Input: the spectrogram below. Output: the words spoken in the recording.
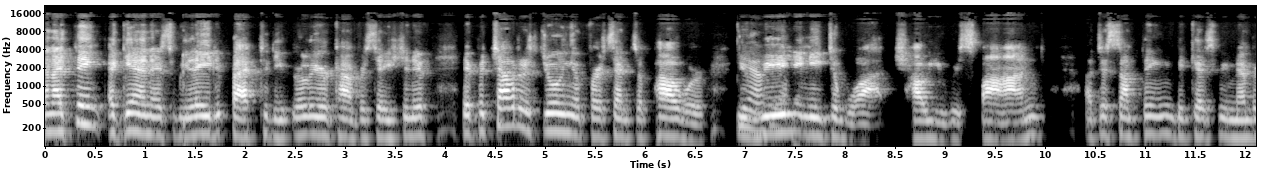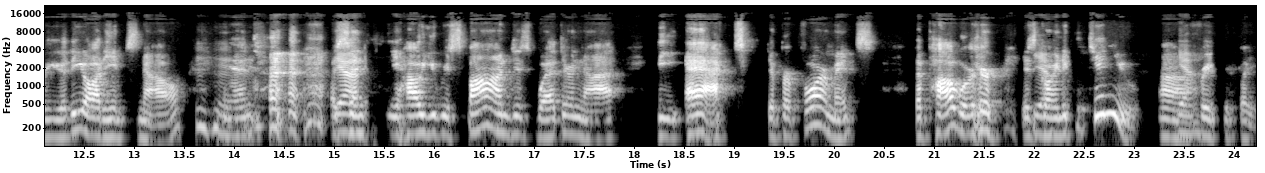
And I think again, it's related back to the earlier conversation. If if a child is doing it for a sense of power, you Yeah. really need to watch how you respond uh, to something because remember you're the audience now, Mhm. and Yeah. essentially how you respond is whether or not the act, the performance, the power is Yeah. going to continue uh, Yeah. frequently.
